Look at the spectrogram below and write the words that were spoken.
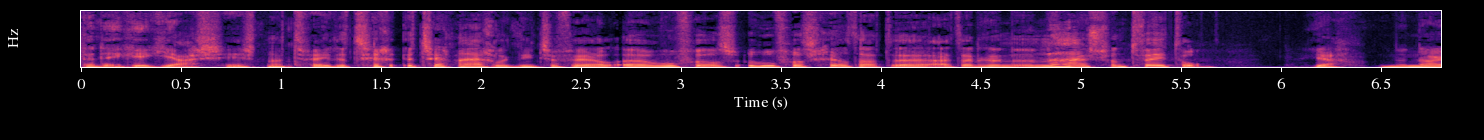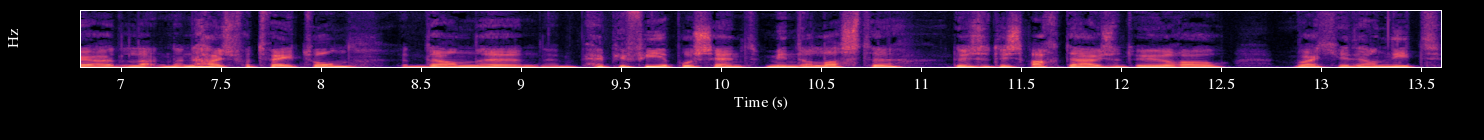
Dan denk ik, ja, 6 naar 2, dat zegt, het zegt me eigenlijk niet zoveel. Uh, hoeveel, hoeveel scheelt dat uiteindelijk? Een, een huis van 2 ton? Ja, nou ja, een huis van 2 ton, dan uh, heb je 4% minder lasten. Dus het is 8000 euro wat je dan niet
